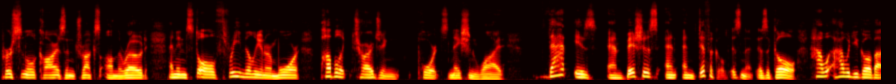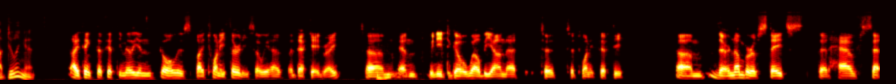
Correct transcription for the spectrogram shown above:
personal cars and trucks on the road and install 3 million or more public charging ports nationwide. That is ambitious and, and difficult, isn't it, as a goal? How, how would you go about doing it? I think the 50 million goal is by 2030, so we have a decade, right? Um, mm-hmm. And we need to go well beyond that to, to 2050. Um, there are a number of states that have set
